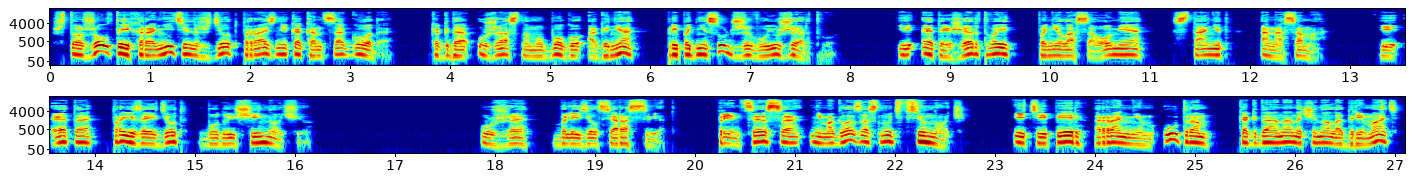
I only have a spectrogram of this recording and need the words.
что желтый хранитель ждет праздника конца года, когда ужасному богу огня преподнесут живую жертву. И этой жертвой, поняла Саомия, станет она сама. И это произойдет будущей ночью. Уже близился рассвет. Принцесса не могла заснуть всю ночь. И теперь ранним утром, когда она начинала дремать,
